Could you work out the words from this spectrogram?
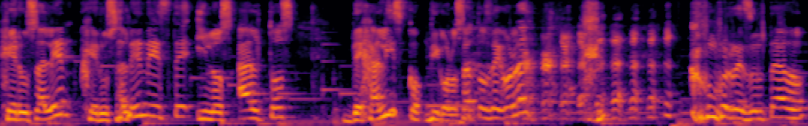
Jerusalén, Jerusalén Este y los altos de Jalisco, digo los altos de Golán. Como resultado,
